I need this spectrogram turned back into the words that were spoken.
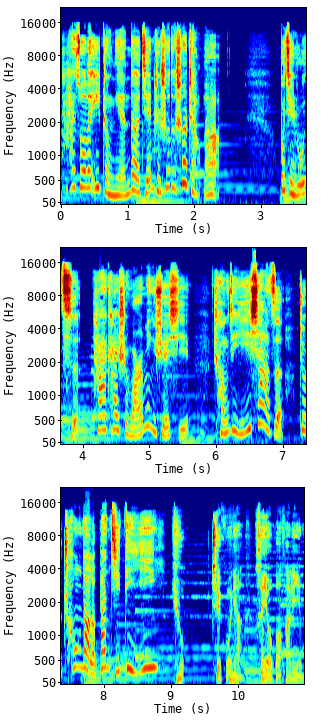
他还做了一整年的剪纸社的社长呢。不仅如此，他还开始玩命学习，成绩一下子就冲到了班级第一。哟，这姑娘很有爆发力嘛？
